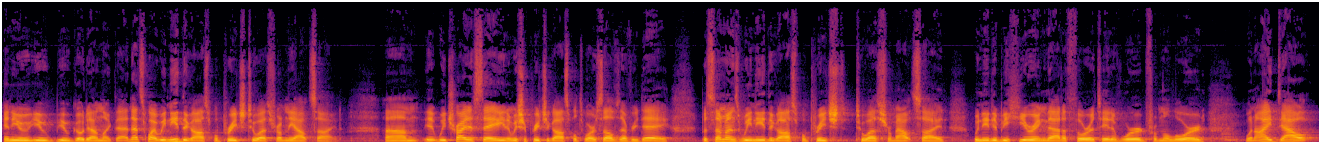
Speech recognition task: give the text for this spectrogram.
and you, you, you go down like that. And that's why we need the gospel preached to us from the outside. Um, it, we try to say, you know, we should preach the gospel to ourselves every day, but sometimes we need the gospel preached to us from outside. We need to be hearing that authoritative word from the Lord. When I doubt,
